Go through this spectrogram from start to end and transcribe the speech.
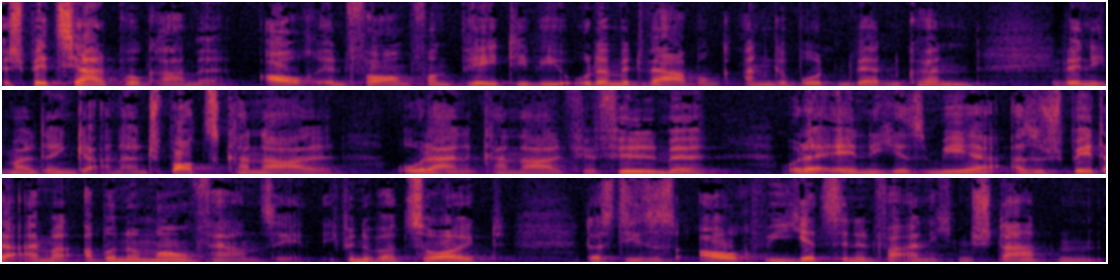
Spezialprogramme auch in Form von Pay-TV oder mit Werbung angeboten werden können. Wenn ich mal denke an einen Sportskanal oder einen Kanal für Filme oder ähnliches mehr, also später einmal Abonnementfernsehen. Ich bin überzeugt, dass dieses auch wie jetzt in den Vereinigten Staaten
